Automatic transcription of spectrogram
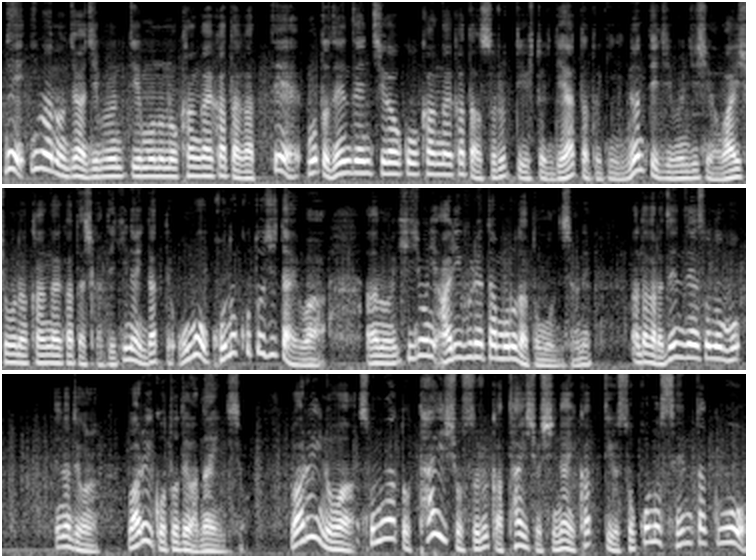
で今のじゃあ自分っていうものの考え方があってもっと全然違うこう考え方をするっていう人に出会った時になんて自分自身は賠償な考え方しかできないんだって思うこのこと自体はあの非常にありふれたものだと思うんですよね。だから全然そのも何て言うかな悪いことではないんですよ。悪いのはその後対処するか対処しないかっていうそこの選択を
